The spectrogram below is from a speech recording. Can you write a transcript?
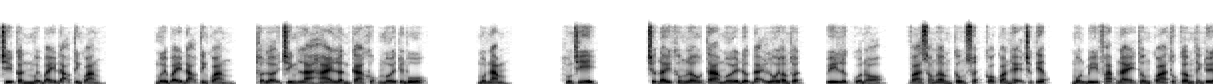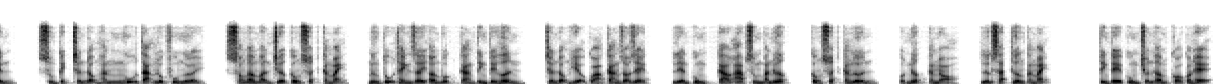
chỉ cần mười bảy đạo tinh quang mười bảy đạo tinh quang, thuận lợi chính là hai lần ca khúc mới tuyên bố. Một năm. Húng chi, trước đây không lâu ta mới được đại lôi âm thuật, uy lực của nó và sóng âm công suất có quan hệ trực tiếp, môn bí pháp này thông qua thuốc âm thành tuyến, xung kích chấn động hắn ngũ tạng lục phủ người, sóng âm ẩn chứa công suất càng mạnh, ngưng tụ thành dây âm buộc càng tinh tế hơn, chấn động hiệu quả càng rõ rệt, liền cùng cao áp súng bắn nước, công suất càng lớn, cột nước càng nhỏ, lực sát thương càng mạnh. Tinh tế cùng chuẩn âm có quan hệ.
